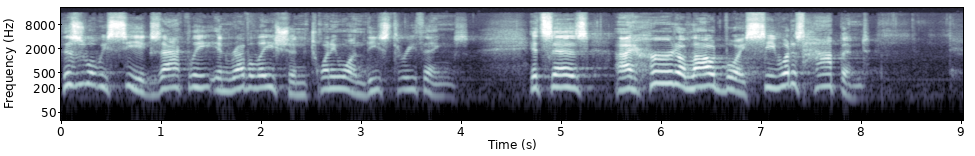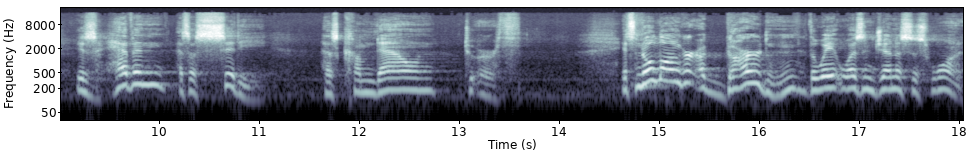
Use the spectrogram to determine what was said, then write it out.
this is what we see exactly in Revelation 21, these three things. It says, I heard a loud voice. See, what has happened is heaven as a city has come down to earth. It's no longer a garden the way it was in Genesis 1,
